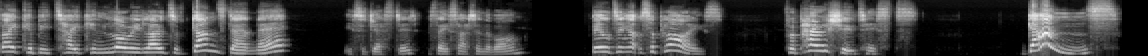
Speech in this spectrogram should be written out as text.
They could be taking lorry loads of guns down there, he suggested as they sat in the barn, building up supplies for parachutists. Guns?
